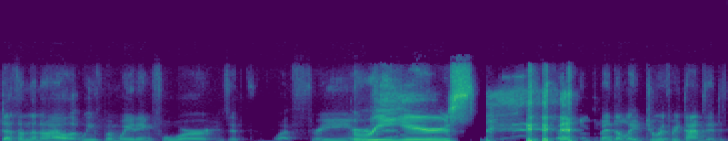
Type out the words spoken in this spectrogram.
Death on the Nile, that we've been waiting for. Is it what, three years? Three now? years. it's, been, it's been delayed two or three times. It is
